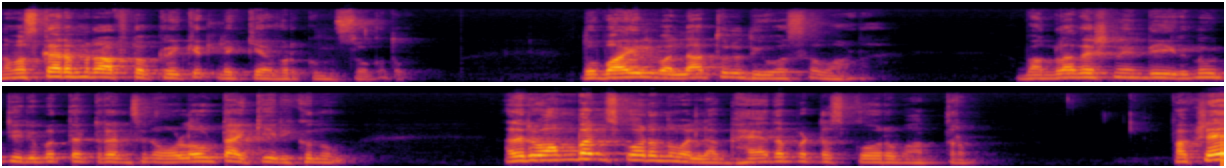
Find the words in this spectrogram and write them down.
നമസ്കാരം റാഫ്റ്റോ ക്രിക്കറ്റിലേക്ക് അവർക്കും സ്വാഗതം. ദുബായിൽ വല്ലാത്തൊരു ദിവസമാണ്. ബംഗ്ലാദേശിന് ഇന്ത്യ ഇരുന്നൂറ്റി ഇരുപത്തെട്ട് റൺസിന് ഓൾ ഔട്ട് ആക്കിയിരിക്കുന്നു. അതൊരു വമ്പൻ സ്കോറൊന്നുമല്ല ഭേദപ്പെട്ട സ്കോർ മാത്രം. പക്ഷേ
